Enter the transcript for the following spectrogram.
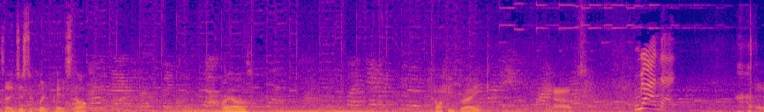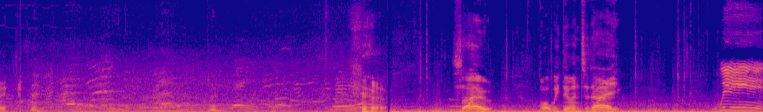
So just a quick pit stop Wales. Coffee break. Cabs. Ready. Ready? so, what are we doing today? We're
